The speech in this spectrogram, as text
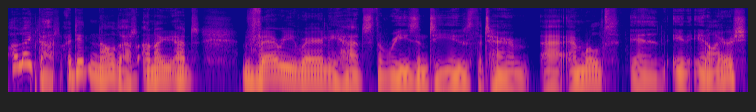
I like that. I didn't know that, and I had very rarely had the reason to use the term uh, emerald in in, in Irish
